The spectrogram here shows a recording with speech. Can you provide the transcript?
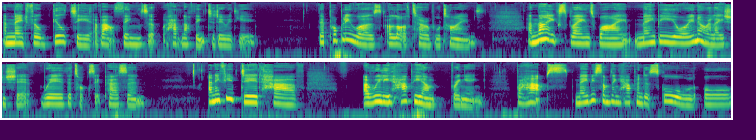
and made feel guilty about things that had nothing to do with you. There probably was a lot of terrible times. And that explains why maybe you're in a relationship with a toxic person and if you did have a really happy upbringing, perhaps maybe something happened at school or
